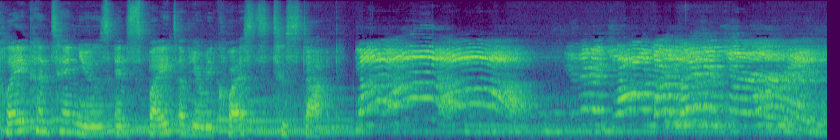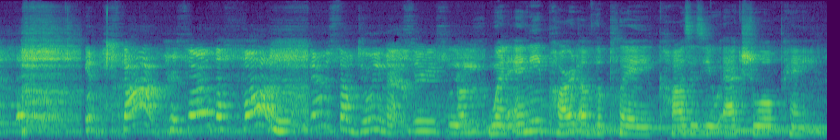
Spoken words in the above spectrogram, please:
Play continues in spite of your requests to stop. Stop, Crissa, the fuck? Never stop doing that, seriously. Um, when any part of the play causes you actual pain.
